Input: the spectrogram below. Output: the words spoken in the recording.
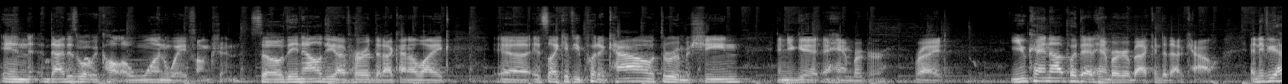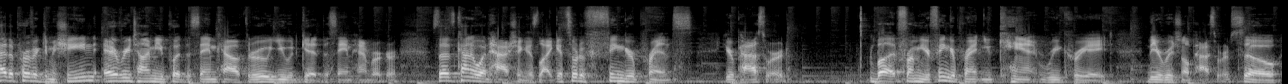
in that is what we call a one-way function. So the analogy I've heard that I kind of like, uh, it's like if you put a cow through a machine and you get a hamburger, right? You cannot put that hamburger back into that cow. And if you had the perfect machine, every time you put the same cow through, you would get the same hamburger. So that's kind of what hashing is like. It sort of fingerprints your password. But from your fingerprint, you can't recreate the original password. So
